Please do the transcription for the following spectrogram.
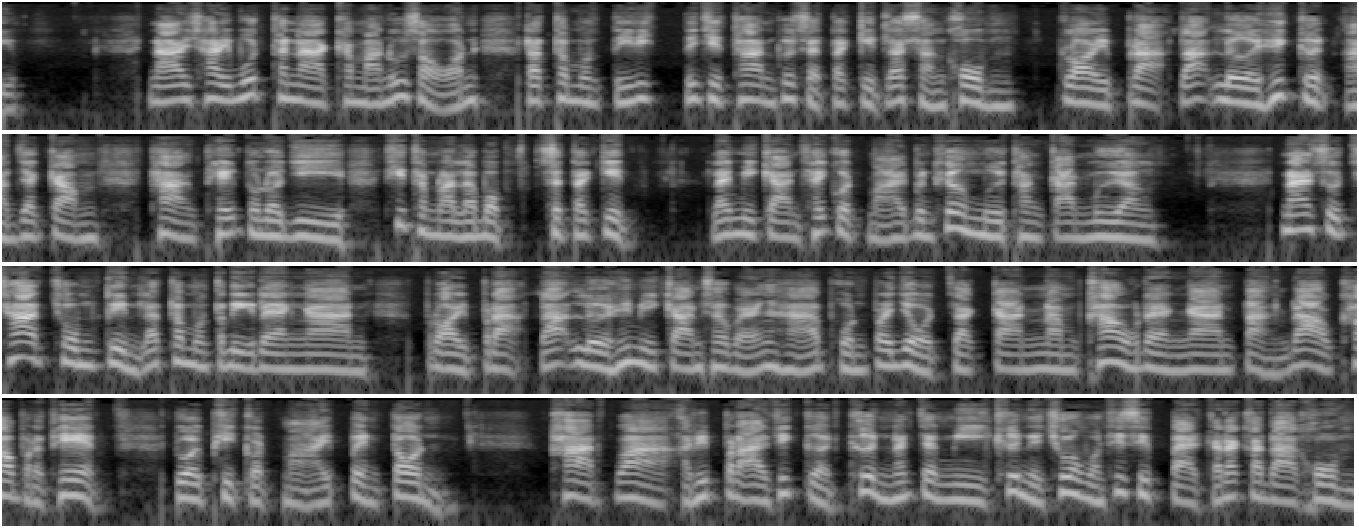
นายชัยวุฒนาคมานุสรรัฐมนตรีดิจิทัลเพื่อเศรษฐกิจและสังคม ปล่อยประละเลยให้เกิดอาชญากรรม ทางเทคโนโลยีที่ทำลายระบบเศรษฐกิจ และมีการใช้กฎหมายเป็นเครื่องมือทางการเมือง นายสุชาติชมกลิ่นรัฐมนตรีแรงงาน ปล่อยประละเลยให้มีการแสวงหาผลประโยชน์จากการนำเข้าแรงงานต่างด้าวเข้าประเทศ โดยผิดกฎหมายเป็นต้น คาดว่าอภิปรายที่เกิดขึ้นนั้นจะมีขึ้นในช่วงวันที่ 18 กรกฎาคม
